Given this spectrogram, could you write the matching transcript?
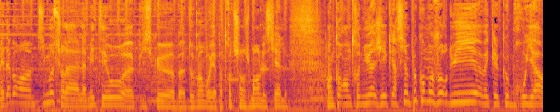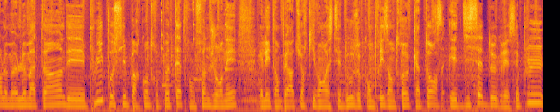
Mais d'abord un petit mot sur la, météo, euh, puisque bah, demain, il n'y a pas trop de changements. Le ciel encore entre nuages et éclaircies, un peu comme aujourd'hui, avec quelques brouillards le, matin, des pluies possibles par contre peut-être en fin de journée, et les températures qui vont rester 12, comprises entre 14 et 17 degrés. C'est plus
